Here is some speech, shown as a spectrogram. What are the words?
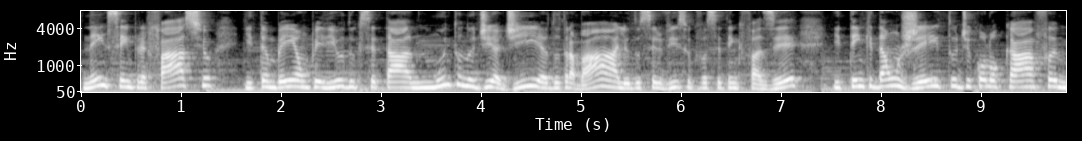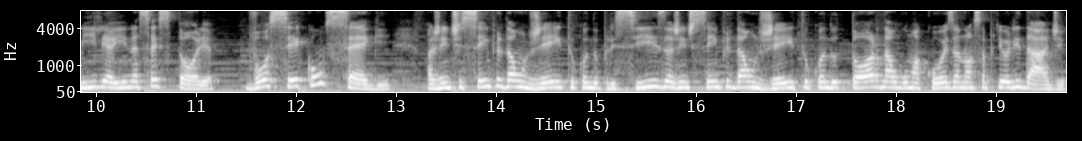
nem sempre é fácil e também é um período que você está muito no dia a dia do trabalho, do serviço que você tem que fazer e tem que dar um jeito de colocar a família aí nessa história. Você consegue. A gente sempre dá um jeito quando precisa, a gente sempre dá um jeito quando torna alguma coisa a nossa prioridade.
